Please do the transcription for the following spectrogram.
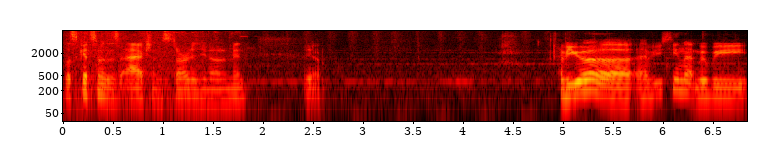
Let's get some of this action started. You know what I mean? Yeah. Have you uh have you seen that movie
